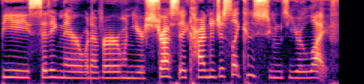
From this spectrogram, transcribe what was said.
be sitting there or whatever when you're stressed, it kind of just like consumes your life.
